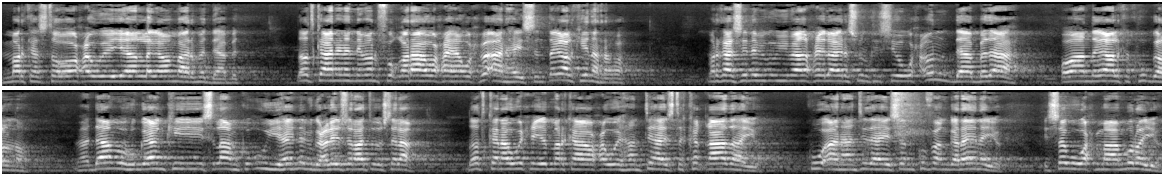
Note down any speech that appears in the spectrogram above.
mar kasta waxa weeyaan lagama maarmo daabad. Dadkaanina niman fuqaraha waxay ahaan waxba aan haysan dagaalkiina raba. Markaasuu nebigu u yimaada waxa ilaahay rasuulkiisiiyo wax un daabada ah oo aan dagaalka ku galno maadaama hogaankii islaamka uu yahay nebigu calayhi salaatu wasalaam dadkana wixii markaa waxa weye hanti haysta ka qaadahayo kuwa aan hantida haysan ku fangaraynayo isagu wax maamulayo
